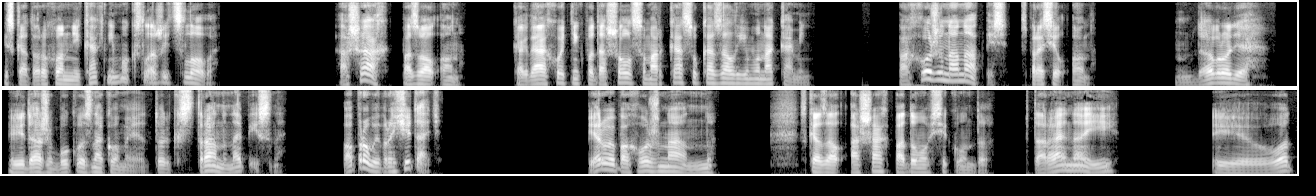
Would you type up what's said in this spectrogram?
из которых он никак не мог сложить слово. «Ашах!» — позвал он. Когда охотник подошел, Самаркас указал ему на камень. «Похоже на надпись?» — спросил он. «Да, вроде. И даже буквы знакомые, только странно написаны. Попробуй прочитать». «Первая похожа на «Н», — сказал Ашах, подумав секунду. «Вторая на «И», и вот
